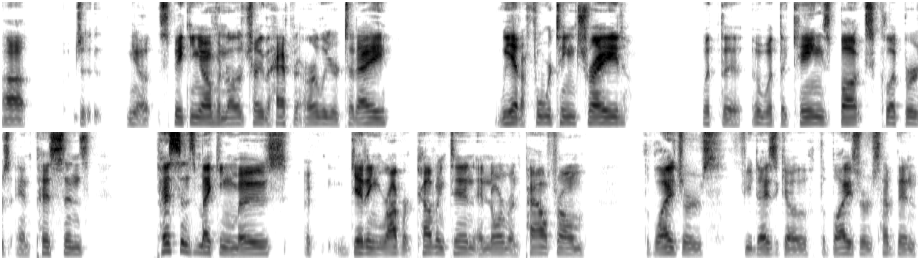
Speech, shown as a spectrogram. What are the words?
Uh, you know, speaking of another trade that happened earlier today, we had a 14 trade with the with the Kings, Bucks, Clippers, and Pistons. Pistons making moves, uh, getting Robert Covington and Norman Powell from the Blazers a few days ago. The Blazers have been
